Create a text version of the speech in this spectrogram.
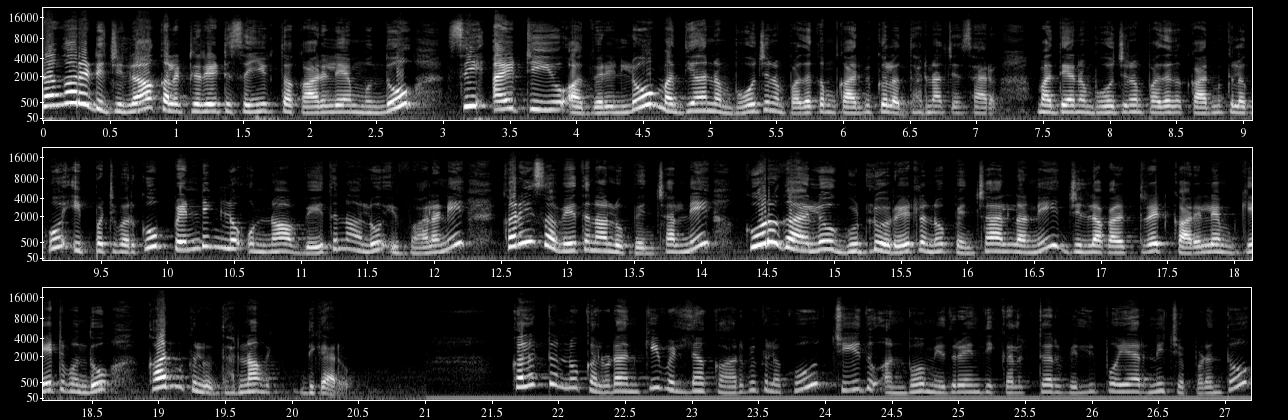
రంగారెడ్డి జిల్లా కలెక్టరేట్ సంయుక్త కార్యాలయం ముందు సిఐటియు ఆధ్వర్యంలో మధ్యాహ్నం భోజనం పథకం కార్మికుల ధర్నా చేశారు. మధ్యాహ్నం భోజనం పథక కార్మికులకు ఇప్పటి వరకు పెండింగ్లో ఉన్న వేతనాలు ఇవ్వాలని కనీస వేతనాలు పెంచాలని కూరగాయలు గుడ్లు రేట్లను పెంచాలని జిల్లా కలెక్టరేట్ కార్యాలయం గేటు ముందు కార్మికులు ధర్నా దిగారు. కలెక్టర్ను కలవడానికి వెళ్ళిన కార్మికులకు చేదు అనుభవం ఎదురైంది. కలెక్టర్ వెళ్ళిపోయారని చెప్పడంతో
